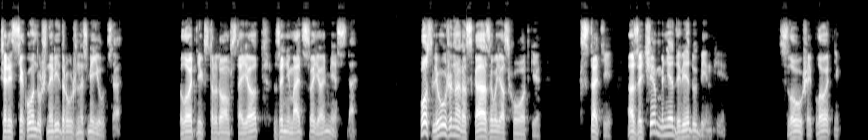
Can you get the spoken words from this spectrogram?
Через секунду шныри дружно смеются. Плотник с трудом встает занимать свое место. После ужина рассказываю о сходке. Кстати, а зачем мне две дубинки? Слушай, плотник,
